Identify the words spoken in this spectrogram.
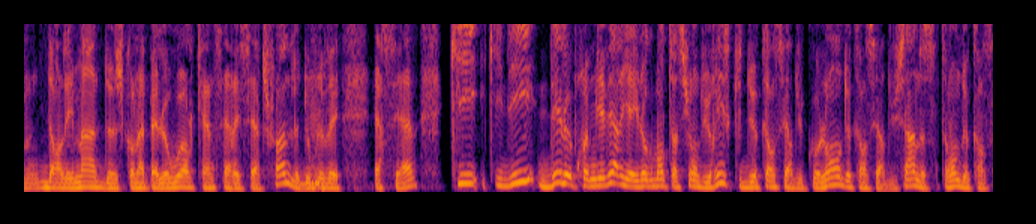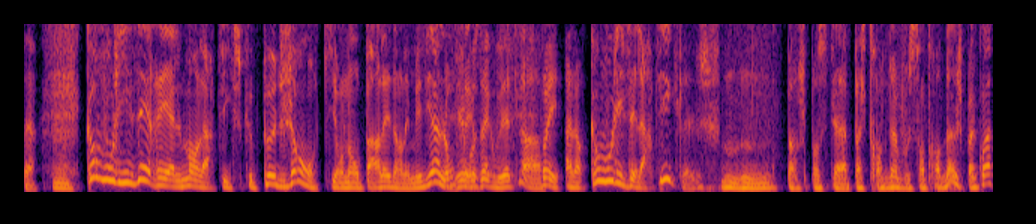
dans les mains de ce qu'on appelle le World Cancer Research Fund, le mm. WRCF, qui, qui dit dès le premier verre, il y a une augmentation du risque de cancer du côlon, de cancer du sein, d'un certain nombre de cancers. Mm. Quand vous lisez réellement l'article, ce que peu de gens qui en ont parlé dans les médias l'ont fait. C'est pour ça que vous êtes là. Hein. Oui. Alors, quand vous lisez l'article, je, mm, je pense que c'était à la page 39 ou 139, je sais pas quoi,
